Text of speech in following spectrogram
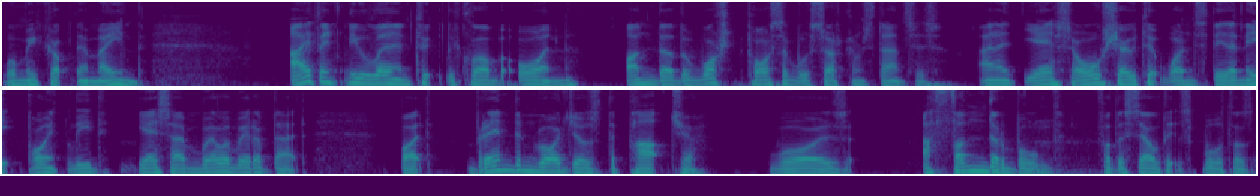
will make up their mind. I think Neil Lennon took the club on under the worst possible circumstances. And yes, all shout at once. They had an eight point lead. Yes, I'm well aware of that. But Brendan Rodgers' departure was a thunderbolt for the Celtic supporters,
